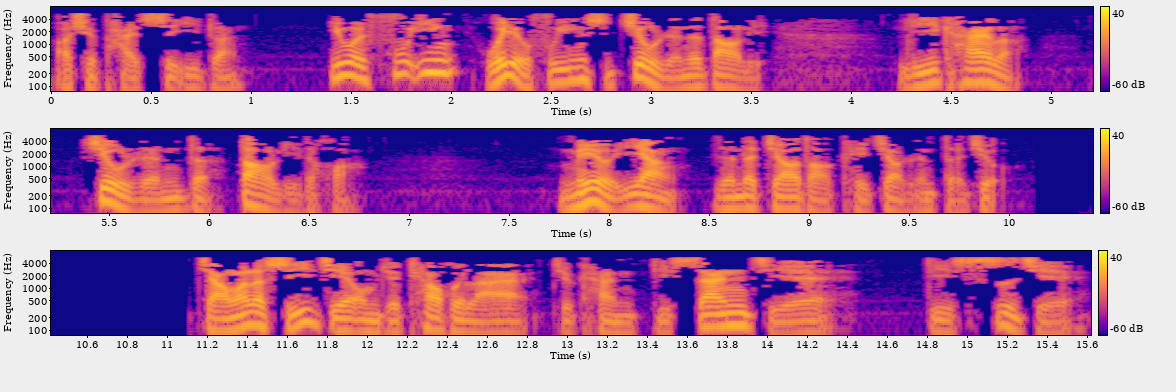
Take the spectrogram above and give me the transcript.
而去排斥异端。因为福音唯有福音是救人的道理，离开了救人的道理的话，没有一样人的教导可以叫人得救。讲完了十一节，我们就跳回来，就看第三节、第四节。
